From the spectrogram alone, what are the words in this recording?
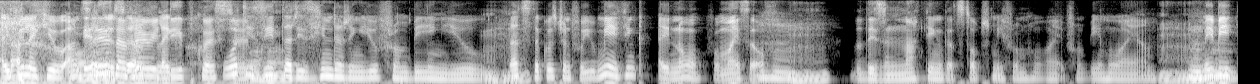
I feel like you've answered it is yourself. a very like, deep question. What is it uh-huh. that is hindering you from being you? Mm-hmm. That's the question for you. Me, I think I know for myself that there's nothing that stops me from who I from being who I am. Mm-hmm. Maybe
